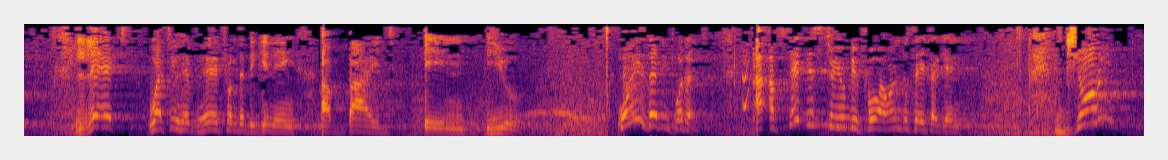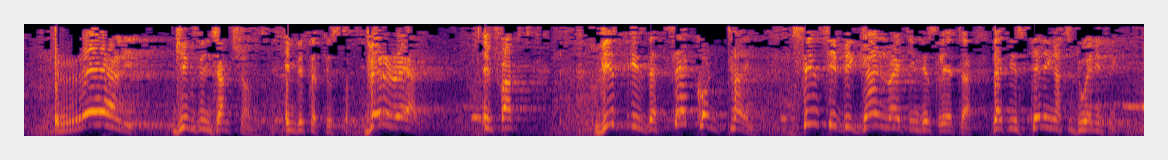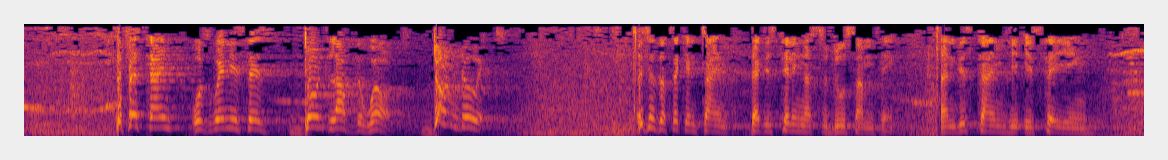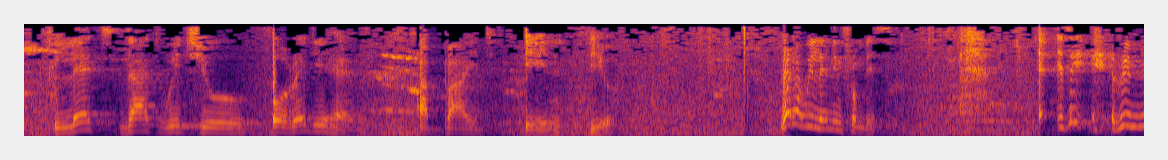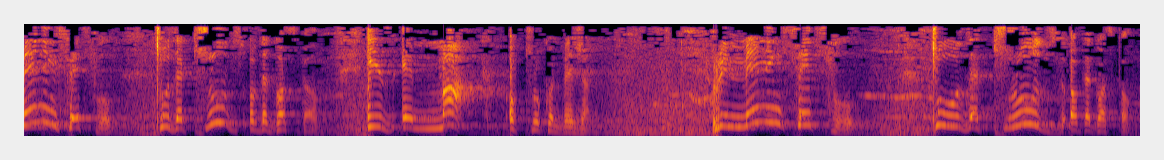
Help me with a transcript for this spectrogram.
Let what you have heard from the beginning abide in you. Why is that important? I've said this to you before, I want to say it again. John rarely gives injunctions in this epistle. Very rarely. In fact, this is the second time since he began writing this letter that he's telling us to do anything. The first time was when he says, don't love the world. Don't do it. This is the second time that he's telling us to do something. And this time he is saying, let that which you already have abide in you. What are we learning from this? Eh, you see, remaining faithful to the truths of the gospel is a mark of true conversion. Remaining faithful to the truths of the gospel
